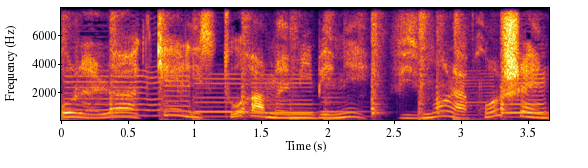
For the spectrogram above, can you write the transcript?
Oh histoire, Mamie Béné. Vivement la prochaine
